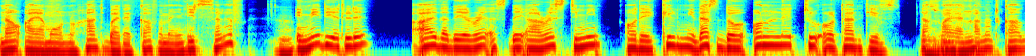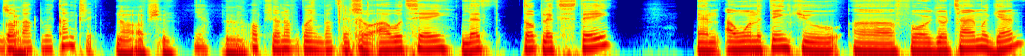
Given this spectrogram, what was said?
now I am on hunt by the government itself. Immediately, either they arrest, they arrest me or they kill me. That's the only two alternatives. That's why I cannot ca- go So- back to the country. No option. Yeah, no option of going back to the So country. I would say let Toplex stay, and I want to thank you uh, for your time again.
